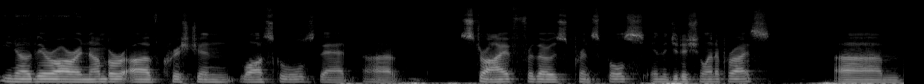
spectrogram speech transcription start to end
you know there are a number of Christian law schools that uh, strive for those principles in the judicial enterprise. Um,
